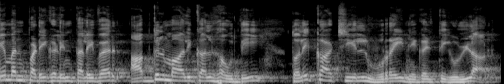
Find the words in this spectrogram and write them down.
ஏமன் படைகளின் தலைவர் அப்துல் மாலிக் அல் ஹவுதி தொலைக்காட்சியில் உரை நிகழ்த்தியுள்ளார்.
